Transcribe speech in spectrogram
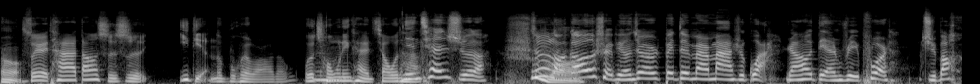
嗯，所以他当时是一点都不会玩的，我就从零开始教他。您谦虚了，是就是老高的水平就是被对面骂是挂，然后点 report 举报。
